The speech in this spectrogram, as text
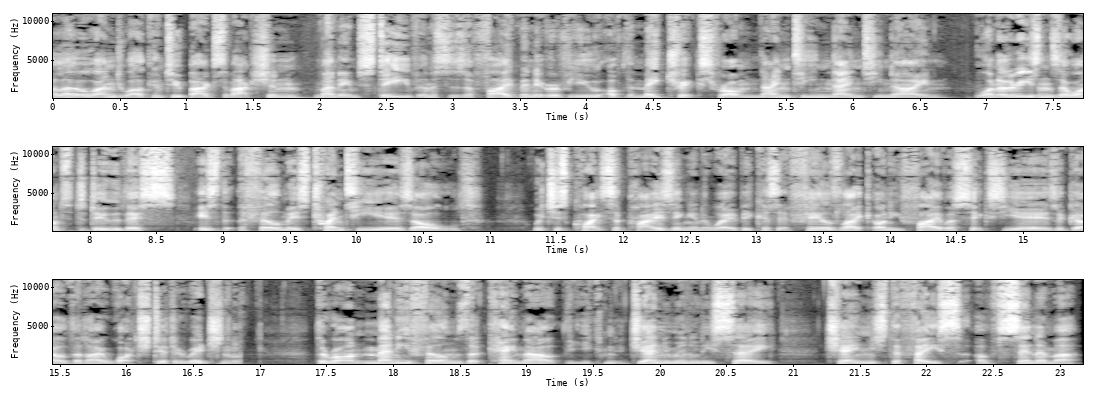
Hello and welcome to Bags of Action. My name's Steve and this is a five minute review of The Matrix from 1999. One of the reasons I wanted to do this is that the film is 20 years old, which is quite surprising in a way because it feels like only five or six years ago that I watched it originally. There aren't many films that came out that you can genuinely say changed the face of cinema,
